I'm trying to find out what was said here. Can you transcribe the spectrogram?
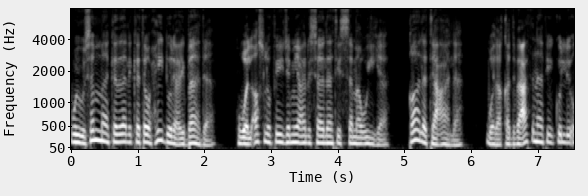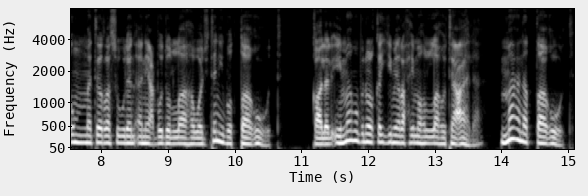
ويسمى كذلك توحيد العبادة هو الأصل في جميع الرسالات السماوية. قال تعالى ولقد بعثنا في كل أمة رسولا أن اعبدوا الله واجتنبوا الطاغوت قال الإمام ابن القيم رحمه الله تعالى معنى الطاغوت؟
